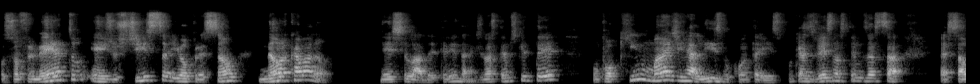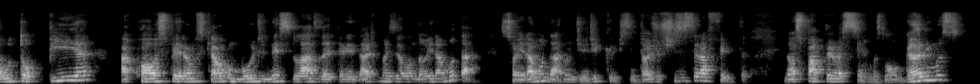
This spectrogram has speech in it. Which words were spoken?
O sofrimento, a injustiça e a opressão não acabarão nesse lado da eternidade. Nós temos que ter um pouquinho mais de realismo quanto a isso, porque às vezes nós temos essa, essa utopia a qual esperamos que algo mude nesse lado da eternidade, mas ela não irá mudar. Só irá mudar no dia de Cristo. Então a justiça será feita. Nosso papel é sermos longânimos,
